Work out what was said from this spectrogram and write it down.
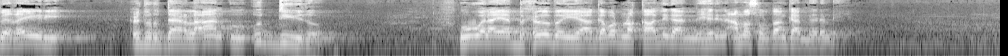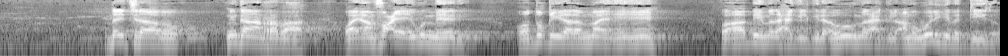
biqayri cudurdaar la'aan uu u diido wuu walaayaa baxoobayaa gabadhuna qaadligaa meherin ama suldaankaa meheranaya hadday tidhaahdo ninkanaan rabaa waay anfacaya igu meheri oo duqi yidhahda maya oo aabbihii madaxa gilgilo awowgii madaxa gilo ama weligiiba diido.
